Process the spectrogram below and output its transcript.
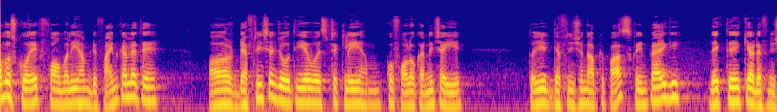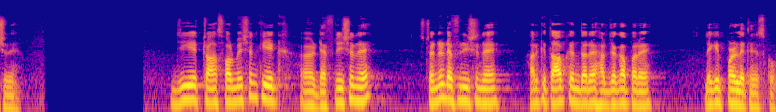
اب اس کو ایک فارملی ہم ڈیفائن کر لیتے ہیں اور ڈیفینیشن جو ہوتی ہے وہ اسٹرکٹلی ہم کو فالو کرنی چاہیے تو یہ ڈیفینیشن آپ کے پاس اسکرین پہ آئے گی دیکھتے ہیں کیا ڈیفینیشن ہے جی یہ ٹرانسفارمیشن کی ایک ڈیفینیشن ہے اسٹینڈرڈ ڈیفینیشن ہے ہر کتاب کے اندر ہے ہر جگہ پر ہے لیکن پڑھ لیتے ہیں اس کو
